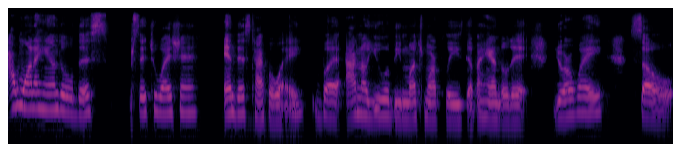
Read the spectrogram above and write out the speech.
I want to handle this situation in this type of way, but I know you would be much more pleased if I handled it your way. So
